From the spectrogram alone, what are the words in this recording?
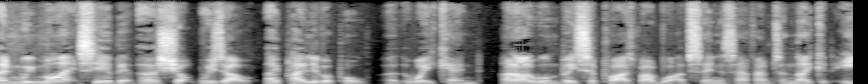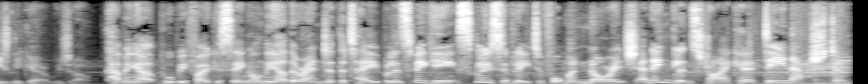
and we might see a bit of a shock result. They play Liverpool at the weekend, and I wouldn't be surprised by what I've seen in Southampton. They could easily get a result. Coming up, we'll be focusing on the other end of the table and speaking exclusively to former Norwich and England striker Dean Ashton.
